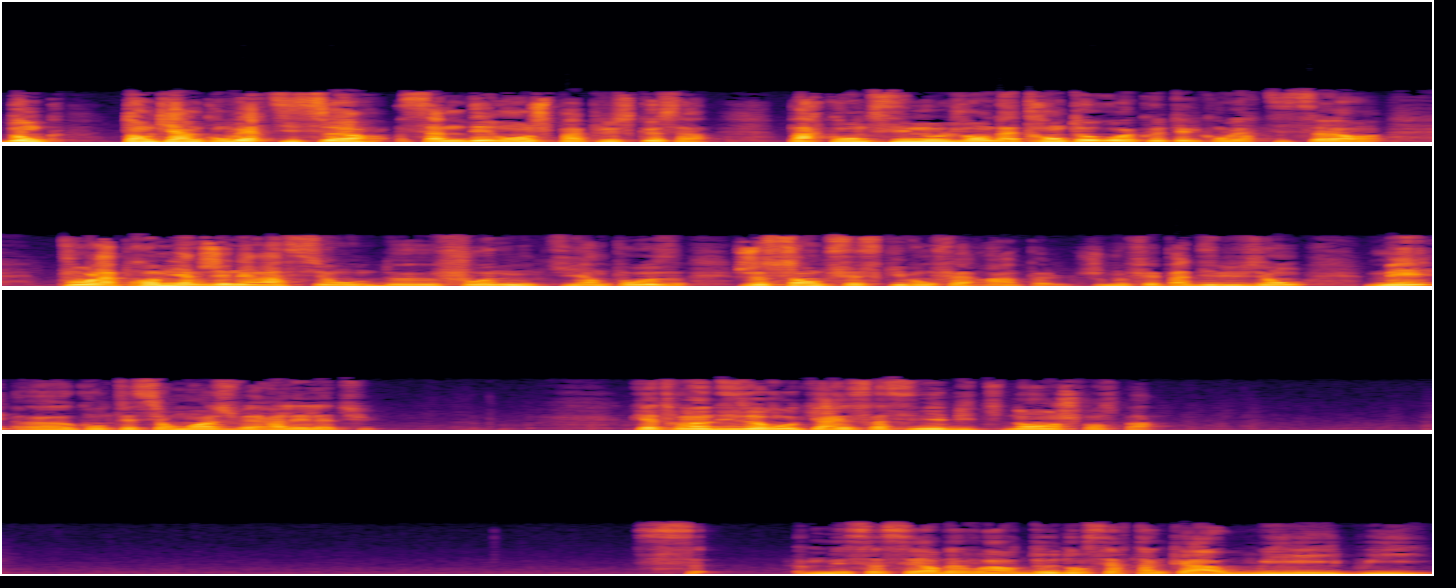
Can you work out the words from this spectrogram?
Donc tant qu'il y a un convertisseur, ça me dérange pas plus que ça. Par contre, s'ils nous le vendent à 30 euros à côté le convertisseur, pour la première génération de phones qui imposent, je sens que c'est ce qu'ils vont faire à Apple. Je me fais pas d'illusions, mais comptez sur moi, je vais râler là-dessus. 90 euros qui sera signé bit. Non, je pense pas. mais ça sert d'avoir deux dans certains cas. Oui, oui.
